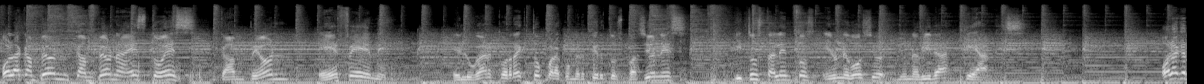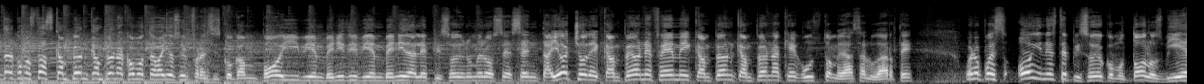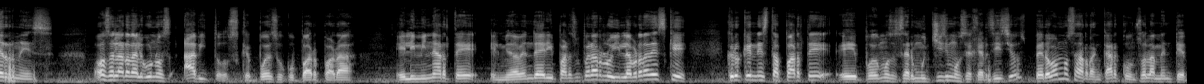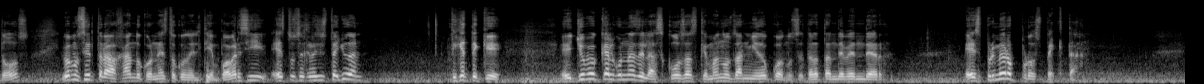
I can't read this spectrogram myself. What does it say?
Hola campeón, campeona, esto es Campeón FM, el lugar correcto para convertir tus pasiones y tus talentos en un negocio y una vida que ames. Hola, ¿qué tal? ¿Cómo estás, campeón, campeona? ¿Cómo te va? Yo soy Francisco Campoy. Bienvenido y bienvenida al episodio número 68 de Campeón FM y campeón, campeona, qué gusto me da saludarte. Bueno, pues hoy en este episodio, como todos los viernes, vamos a hablar de algunos hábitos que puedes ocupar para eliminarte el miedo a vender y para superarlo. Y la verdad es que creo que en esta parte eh, podemos hacer muchísimos ejercicios, pero vamos a arrancar con solamente dos y vamos a ir trabajando con esto con el tiempo, a ver si estos ejercicios te ayudan. Fíjate que eh, yo veo que algunas de las cosas que más nos dan miedo cuando se tratan de vender es primero prospectar.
